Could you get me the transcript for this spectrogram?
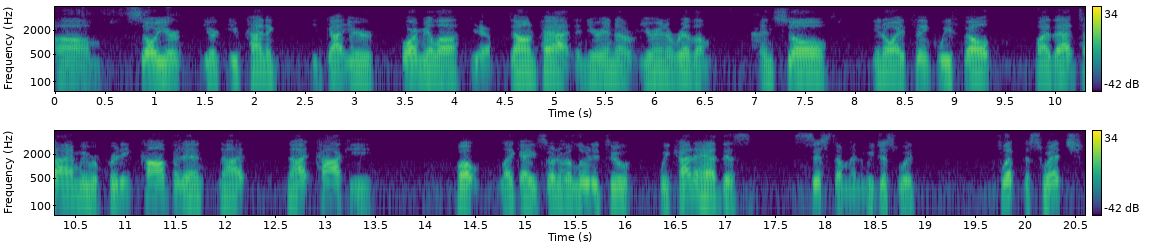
Um, so you're you're you've kind of you've got your formula Yeah. down pat, and you're in a you're in a rhythm. And so, you know, I think we felt by that time we were pretty confident, not not cocky, but like I sort of alluded to, we kind of had this system, and we just would flip the switch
